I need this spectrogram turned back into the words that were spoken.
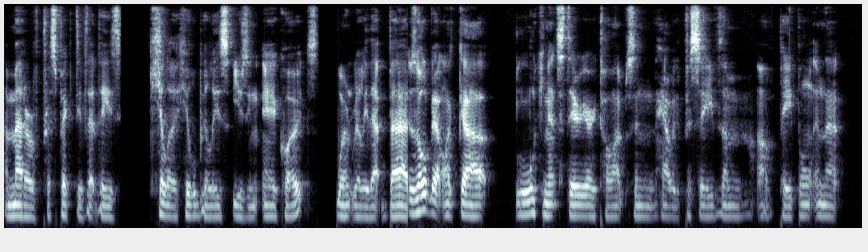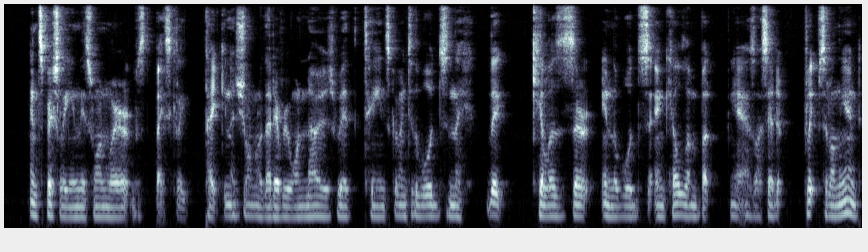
a matter of perspective that these killer hillbillies, using air quotes, weren't really that bad. It was all about like uh, looking at stereotypes and how we perceive them of people in that and especially in this one where it was basically taking a genre that everyone knows where teens go into the woods and the the killers are in the woods and kill them but yeah, as I said, it flips it on the end.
